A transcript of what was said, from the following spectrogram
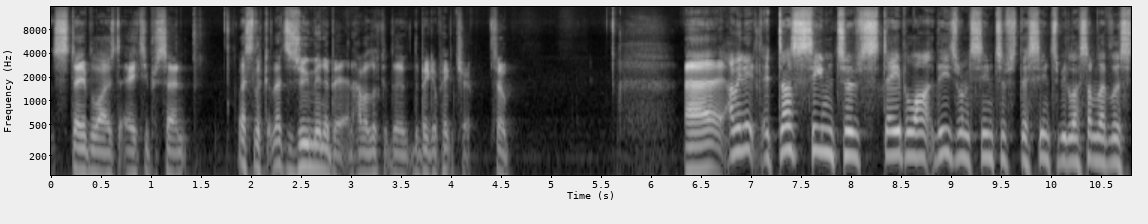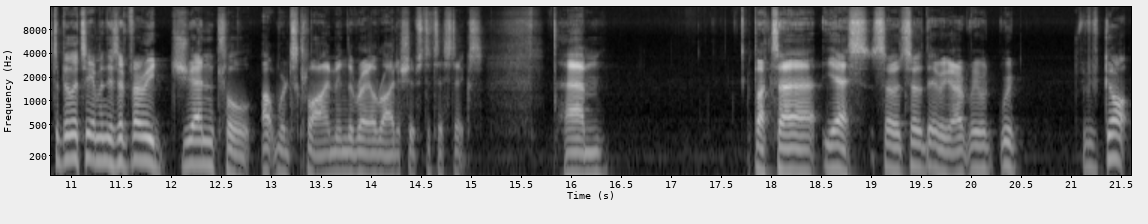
stabilized at eighty percent. Let's look at. Let's zoom in a bit and have a look at the the bigger picture. So uh, I mean, it, it does seem to stabilize. These ones seem to there seem to be some level of stability. I mean, there's a very gentle upwards climb in the rail ridership statistics. Um, but uh, yes, so so there we go. We we we've got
